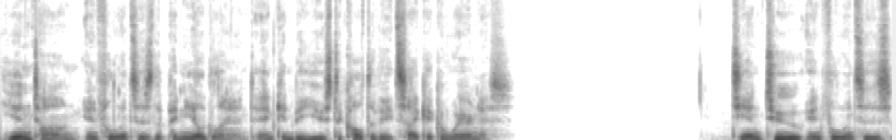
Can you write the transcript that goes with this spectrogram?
Yin Tong influences the pineal gland and can be used to cultivate psychic awareness. Tian Tu influences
